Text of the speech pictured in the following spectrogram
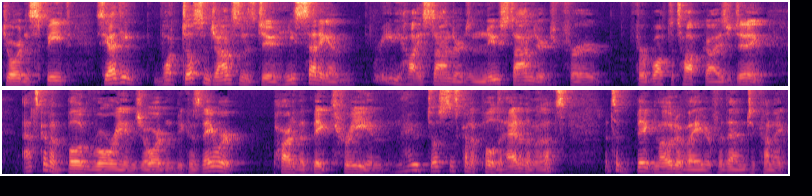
Jordan Spieth. See, I think what Dustin Johnson is doing, he's setting a really high standard, a new standard for for what the top guys are doing. That's going to bug Rory and Jordan because they were part of a big three, and now Dustin's kind of pulled ahead of them, and that's that's a big motivator for them to kind of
